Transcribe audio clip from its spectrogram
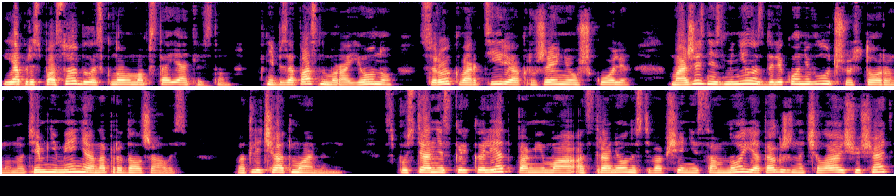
Я приспособилась к новым обстоятельствам, к небезопасному району, сырой квартире, окружению в школе. Моя жизнь изменилась далеко не в лучшую сторону, но тем не менее она продолжалась, в отличие от маминой. Спустя несколько лет, помимо отстраненности в общении со мной, я также начала ощущать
